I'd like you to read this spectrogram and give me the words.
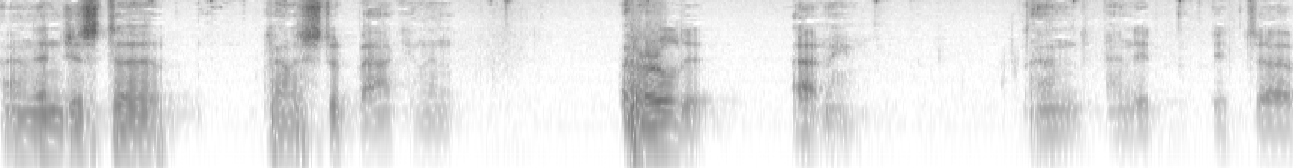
and then just uh, kind of stood back and then hurled it at me. And, and it, it, uh,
